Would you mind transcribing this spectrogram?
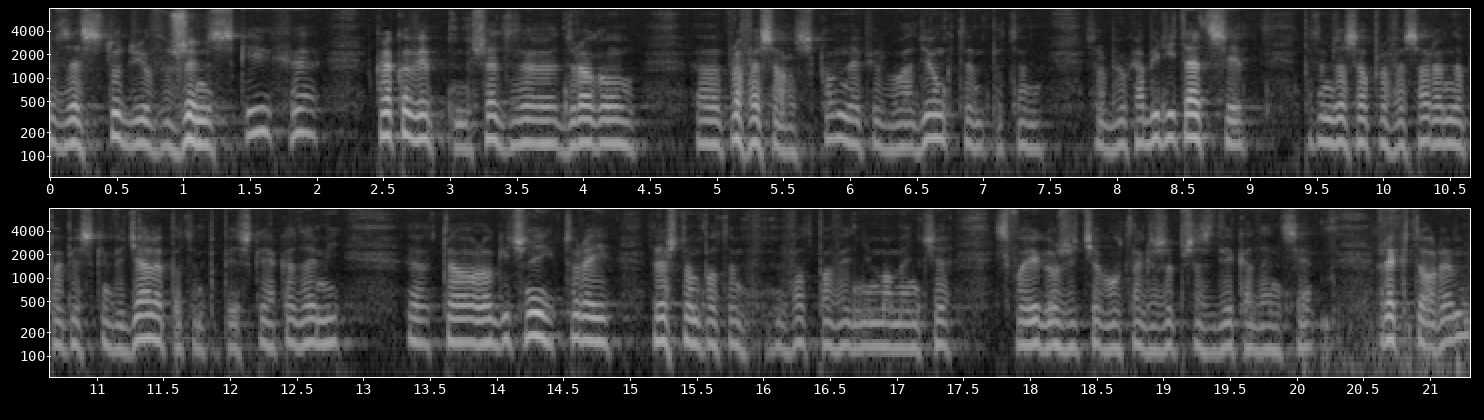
e, ze studiów rzymskich e, w Krakowie szedł drogą profesorską. Najpierw był adiunktem, potem zrobił habilitację. Potem został profesorem na papieskim wydziale, potem papieskiej akademii e, teologicznej, której zresztą potem w odpowiednim momencie swojego życia był także przez dwie kadencje rektorem.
